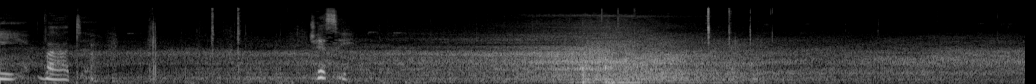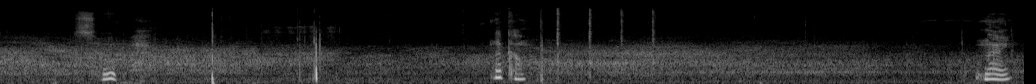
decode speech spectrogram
Okay, warte. Jesse. Super. Na komm. Nein.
